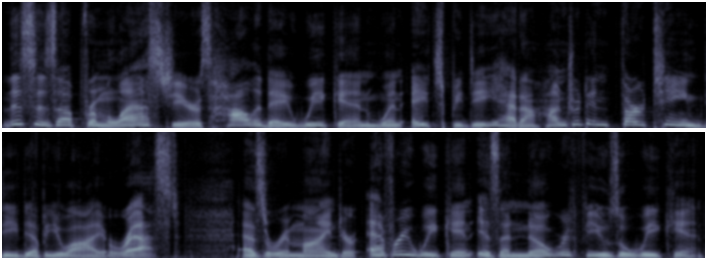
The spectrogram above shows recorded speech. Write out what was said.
This is up from last year's holiday weekend when HPD had 113 DWI arrests. As a reminder, every weekend is a no refusal weekend.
